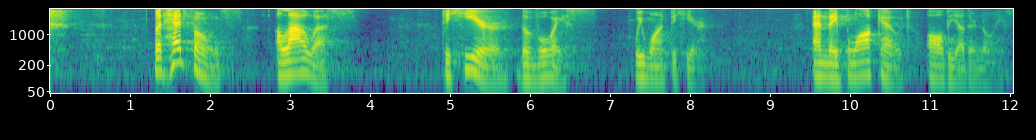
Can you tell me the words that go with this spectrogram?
but headphones allow us to hear the voice we want to hear, and they block out all the other noise.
